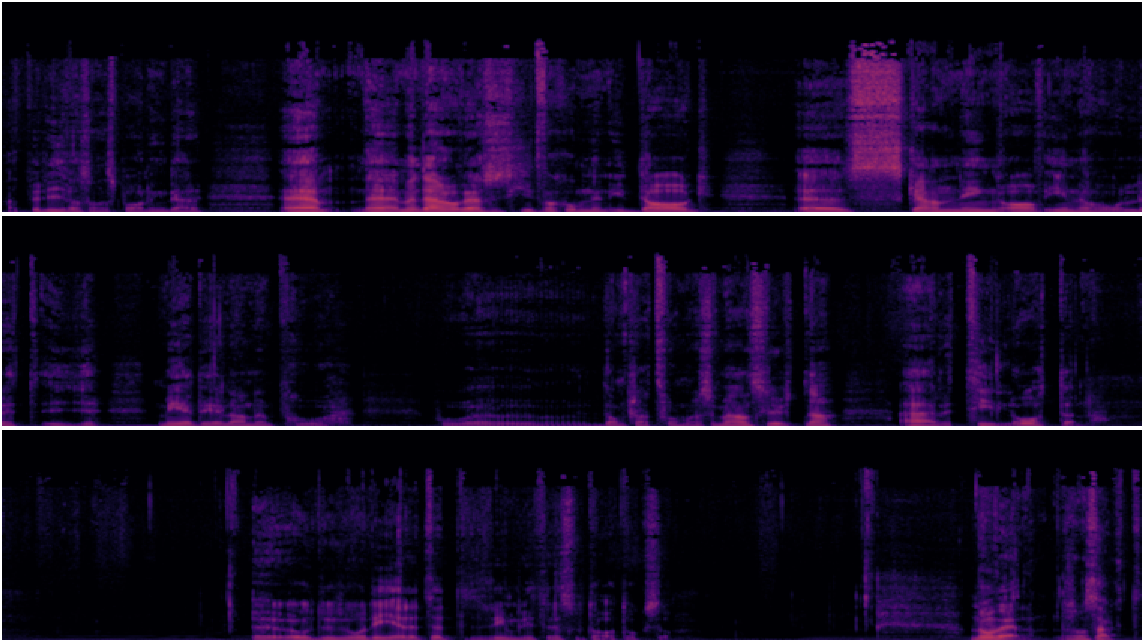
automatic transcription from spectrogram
att bedriva sån spaning där. Eh, eh, men där har vi alltså situationen idag. Eh, skanning av innehållet i meddelanden på, på eh, de plattformar som är anslutna är tillåten. Eh, och, det ger ett, ett rimligt resultat också. Nåväl, som sagt,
